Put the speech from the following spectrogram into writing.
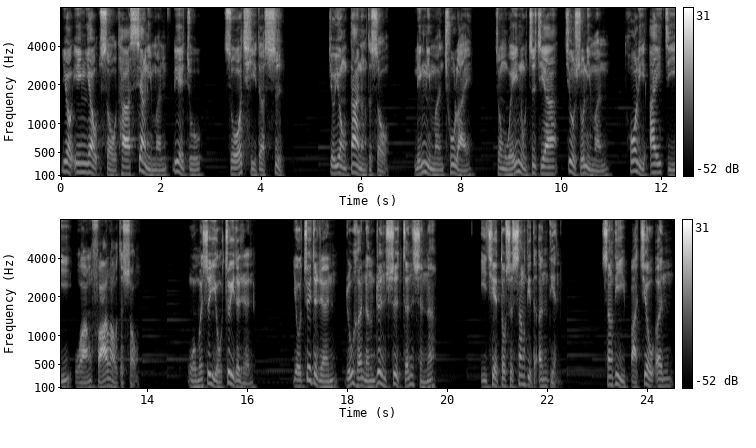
又因要守他向你们列祖所起的事。就用大能的手领你们出来，从为奴之家救赎你们，脱离埃及王法老的手。我们是有罪的人，有罪的人如何能认识真神呢？一切都是上帝的恩典，上帝把救恩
